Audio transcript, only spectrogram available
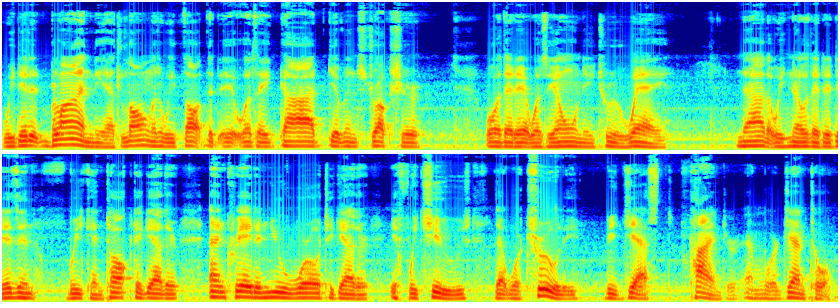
We did it blindly as long as we thought that it was a God given structure or that it was the only true way. Now that we know that it isn't, we can talk together and create a new world together if we choose that will truly be just, kinder, and more gentle.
